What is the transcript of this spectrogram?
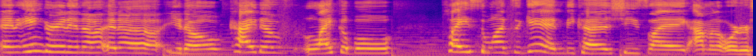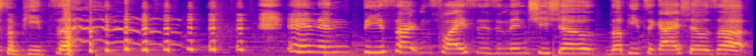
and Ingrid in a, in a, you know, kind of likable place once again because she's like, I'm to order some pizza. and then these certain slices, and then she shows the pizza guy shows up,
